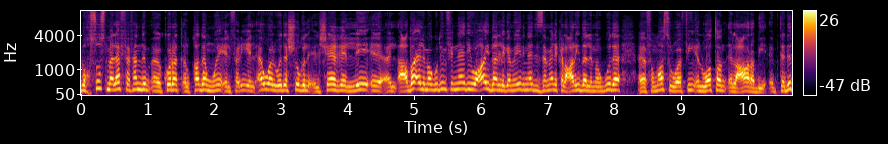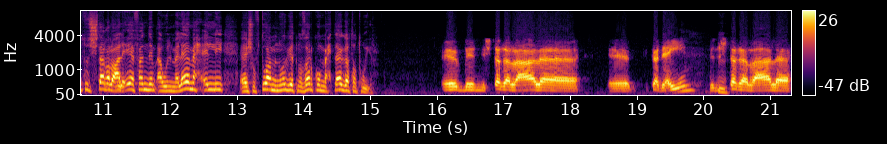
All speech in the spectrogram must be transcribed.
بخصوص ملف يا فندم آه، كرة القدم والفريق الأول وده الشغل الشاغل للأعضاء اللي موجودين في النادي وأيضا لجماهير نادي الزمالك العريضة اللي موجودة آه، في مصر وفي الوطن العربي. ابتديتوا تشتغلوا على إيه يا فندم؟ أو الملامح اللي آه، شفتوها من وجهة نظركم محتاجة تطوير؟ بنشتغل على تدعيم بنشتغل على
